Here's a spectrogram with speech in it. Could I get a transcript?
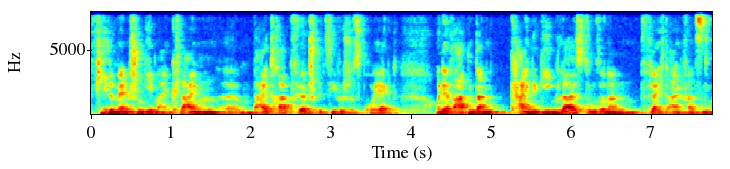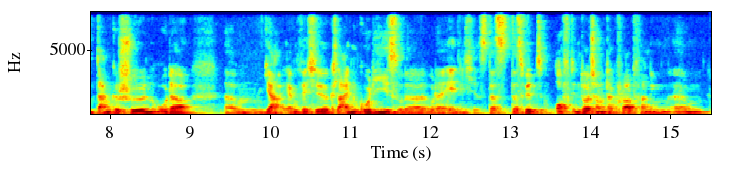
viele Menschen geben einen kleinen Beitrag für ein spezifisches Projekt und erwarten dann keine Gegenleistung, sondern vielleicht einfach ein Dankeschön oder ähm, ja, irgendwelche kleinen Goodies oder, oder ähnliches. Das, das wird oft in Deutschland unter Crowdfunding ähm,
